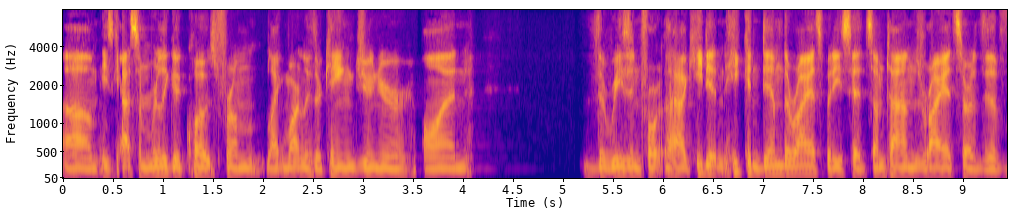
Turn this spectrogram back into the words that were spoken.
Um, he's got some really good quotes from like Martin Luther King Jr. on the reason for like he didn't he condemned the riots, but he said sometimes riots are the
